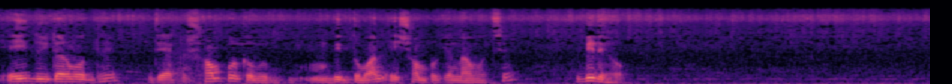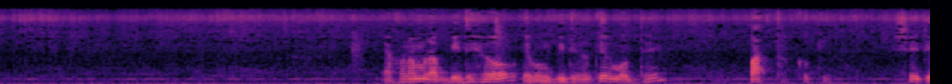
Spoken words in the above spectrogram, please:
এই দুইটার মধ্যে যে একটা সম্পর্ক বিদ্যমান, এই সম্পর্কের নাম হচ্ছে বিদেহ। এখন আমরা বিদেহ এবং বিধেয়কের মধ্যে পার্থক্য কি, সেটি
